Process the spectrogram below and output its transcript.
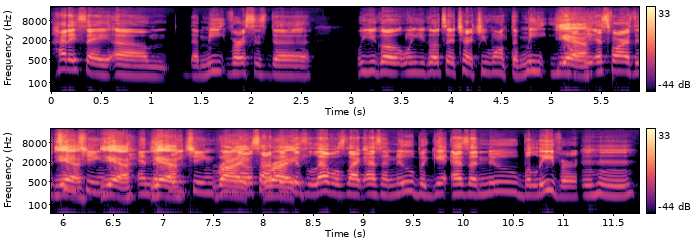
how they say um, the meat versus the when you go when you go to a church, you want the meat. Yeah. want- as far as the Yeah, teaching yeah, and the yeah. preaching. Right, You know, so I right. think it's levels. Like as a new begin as a new believer, Mm-hmm.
